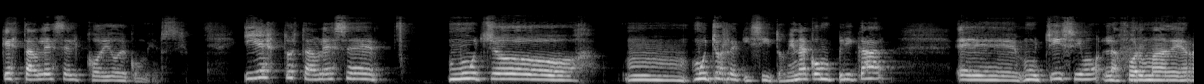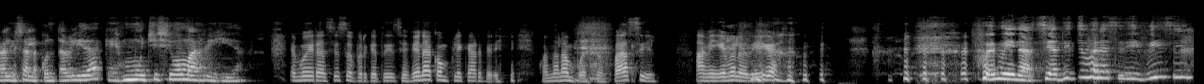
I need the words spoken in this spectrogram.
que establece el Código de Comercio. Y esto establece muchos, mm, muchos requisitos, viene a complicar eh, muchísimo la forma de realizar la contabilidad, que es muchísimo más rígida. Es muy gracioso porque tú dices, viene a complicar, pero ¿cuándo lo han puesto? Fácil. A mí que me lo diga. Pues mira, si a ti te parece difícil,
